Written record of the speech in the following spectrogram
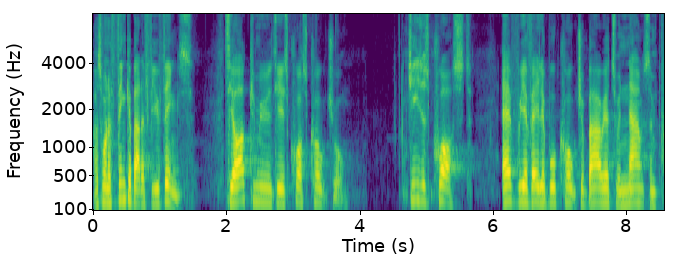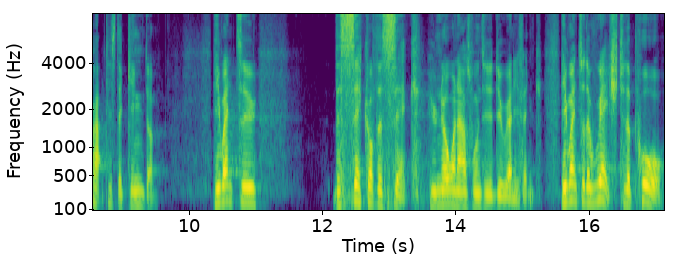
I just want to think about a few things. See, our community is cross cultural. Jesus crossed every available culture barrier to announce and practice the kingdom. He went to the sick of the sick, who no one else wanted to do anything. He went to the rich, to the poor.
